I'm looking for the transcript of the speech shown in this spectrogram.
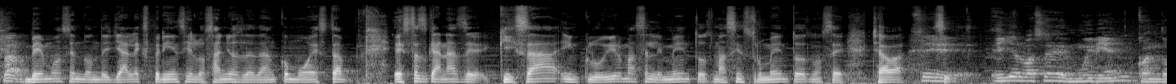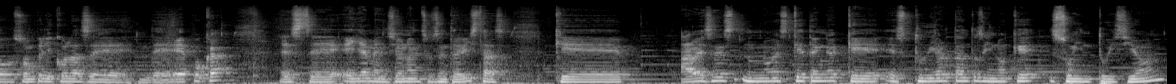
Claro. Vemos en donde ya la experiencia y los años le dan como esta, estas ganas de quizá incluir más elementos, más instrumentos, no sé, chava. Sí, sí. ella lo hace muy bien cuando son películas de, de época. Este, ella menciona en sus entrevistas que a veces no es que tenga que estudiar tanto, sino que su intuición,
